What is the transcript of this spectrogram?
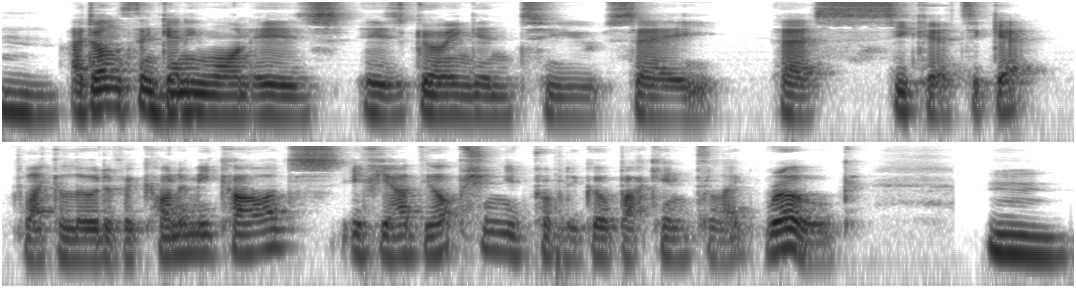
Mm. I don't think anyone is is going into say a seeker to get like a load of economy cards. If you had the option, you'd probably go back into like Rogue Mm.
